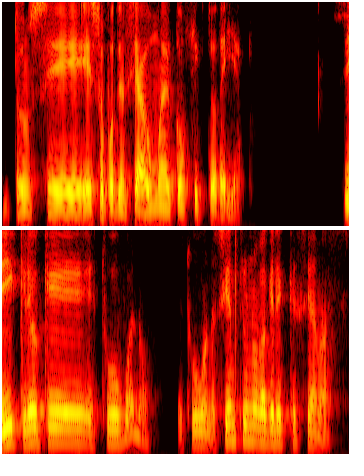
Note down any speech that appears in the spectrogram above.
Entonces, eso potenciaba aún más el conflicto de ella. Sí, creo que estuvo bueno, estuvo bueno. Siempre uno va a querer que sea más,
